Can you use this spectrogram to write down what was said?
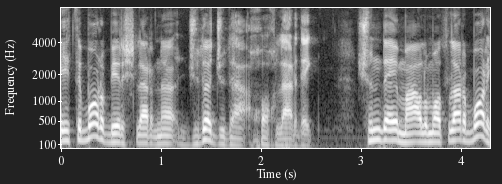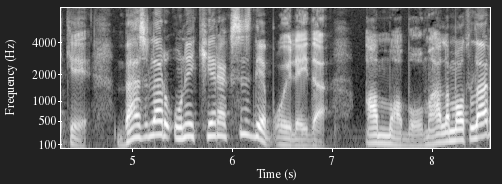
e'tibor berishlarini juda-juda xohlardik. Shunday ma'lumotlar borki, ba'zilar uni keraksiz deb o'ylaydi. Ammo bu ma'lumotlar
